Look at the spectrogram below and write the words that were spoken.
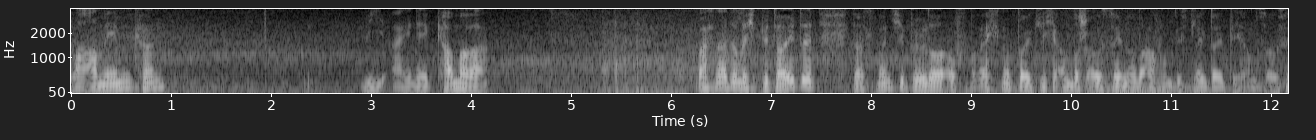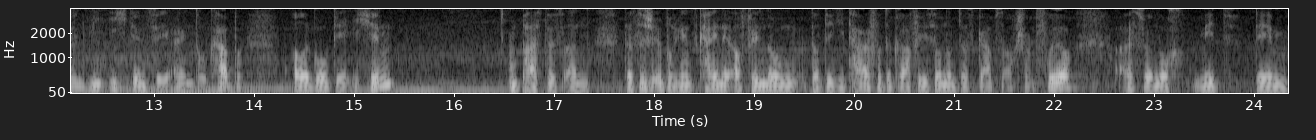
wahrnehmen kann wie eine Kamera. Was natürlich bedeutet, dass manche Bilder auf dem Rechner deutlich anders aussehen oder auf dem Display deutlich anders aussehen, wie ich den Seeeindruck habe. Ergo gehe ich hin und passe das an. Das ist übrigens keine Erfindung der Digitalfotografie, sondern das gab es auch schon früher, als wir noch mit dem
